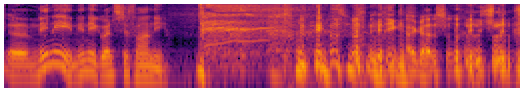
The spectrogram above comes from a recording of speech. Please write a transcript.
Ähm, nee, nee, nee, nee, Gwen Stefani. Lady Gaga schon richtig.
